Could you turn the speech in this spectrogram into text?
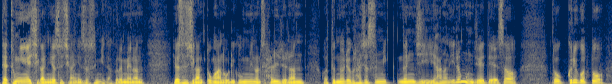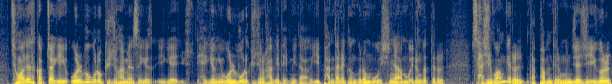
대통령의 시간이 6시간 있었습니다. 그러면은 6시간 동안 우리 국민을 살리려는 어떤 노력을 하셨는지 있는지 하는 이런 문제에 대해서 또 그리고 또 청와대에서 갑자기 월북으로 규정하면서 이게, 이게 해경이 월북으로 규정을 하게 됩니다. 이 판단의 근거는 무엇이냐 뭐 이런 것들을 사실관계를 답하면 될 문제지 이걸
